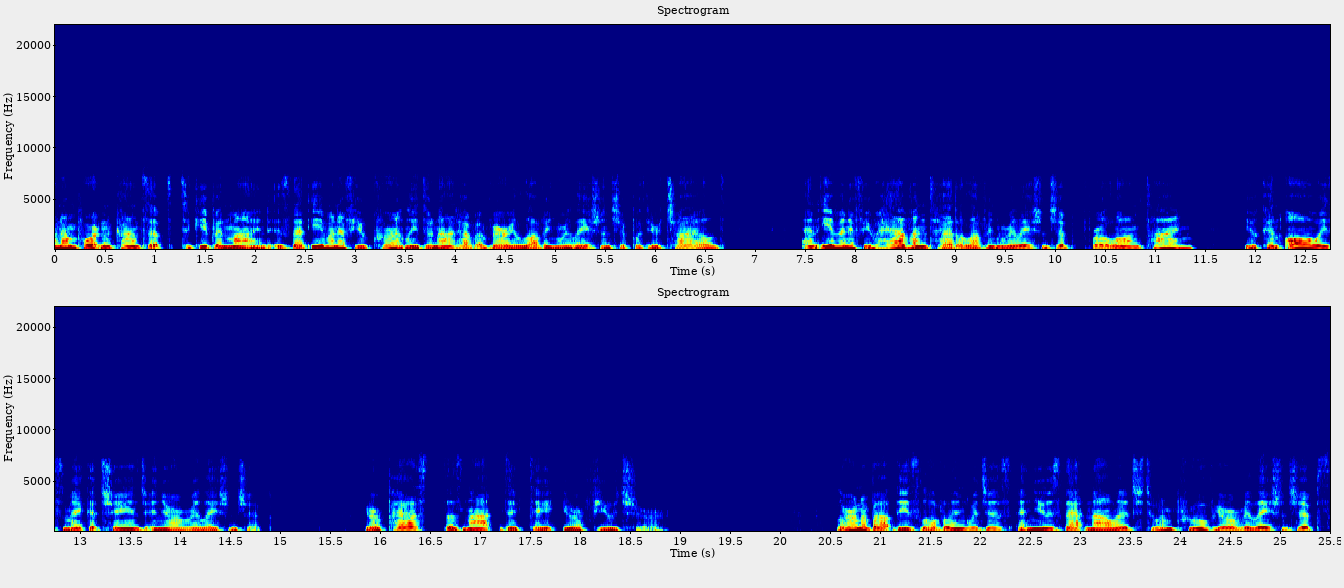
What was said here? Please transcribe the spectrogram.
One important concept to keep in mind is that even if you currently do not have a very loving relationship with your child, and even if you haven't had a loving relationship for a long time, you can always make a change in your relationship. Your past does not dictate your future. Learn about these love languages and use that knowledge to improve your relationships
